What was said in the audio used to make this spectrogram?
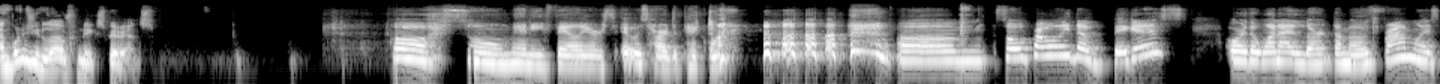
and what did you learn from the experience? Oh, so many failures. It was hard to pick one. um, so probably the biggest or the one I learned the most from was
